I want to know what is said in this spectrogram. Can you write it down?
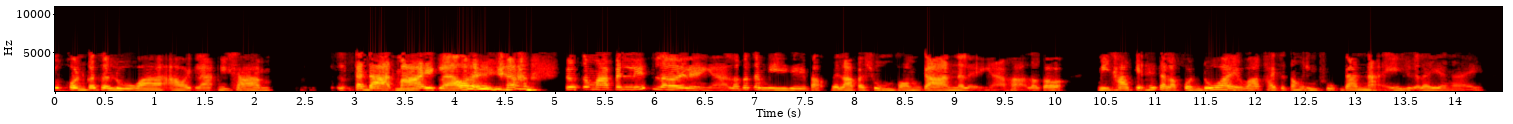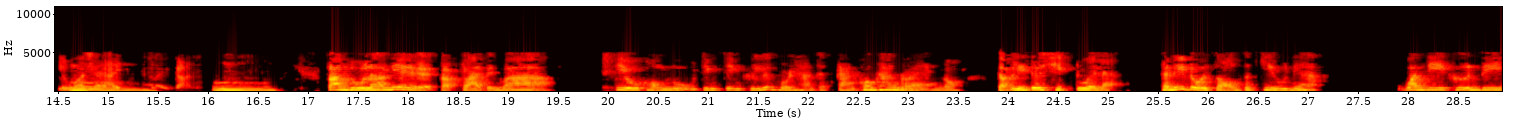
ทุกคนก็จะรู้ว่าเอาอีกแล้วนิชาม กระดาษมาอีกแล้วอะไรเงี้ยดูจะมาเป็น list เลยอะไรเงี้ย แล้วก็จะมีแบบเวลาประชุมพร้อมกันอะไรเงี้ยค่ะ แล้วก็มี target ให้แต่ละคนด้วยว่าใครจะต้อง improve ด้านไหนหรืออะไรยังไง หรือว่าแชร์ไอเดียอะไรกัน อืมฟังดูแล้วเนี่ยกลับกลายเป็นว่า skill ของหนูจริง ๆ คือเรื่องบริหารจัดการค่อนข้างแรงเนาะกับ leadership ด้วยแหละทีนี้โดยสอง skill เนี้ยวันดีคืนดี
